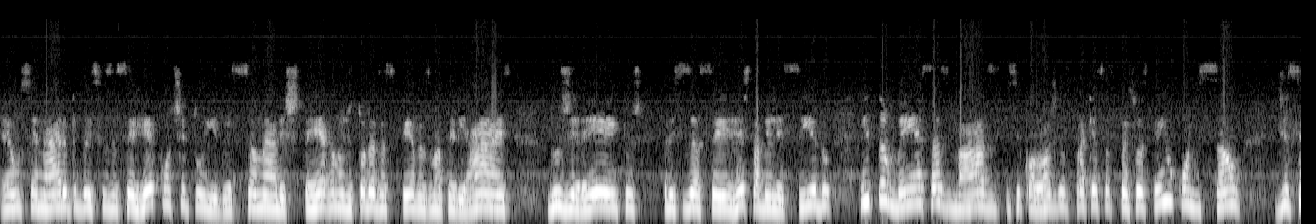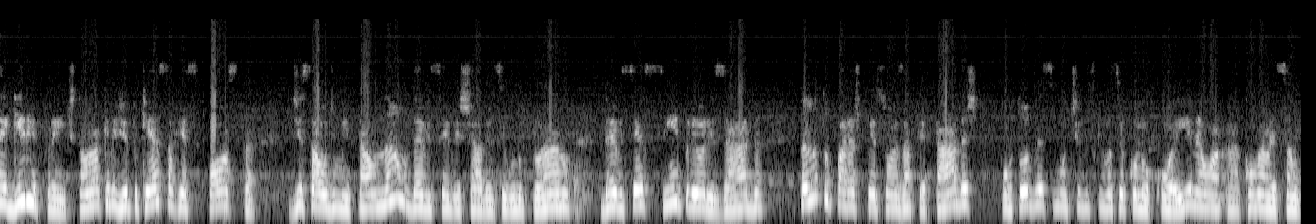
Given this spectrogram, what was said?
é um cenário que precisa ser reconstituído. Esse cenário externo de todas as perdas materiais, dos direitos, precisa ser restabelecido e também essas bases psicológicas para que essas pessoas tenham condição de seguir em frente. Então, eu acredito que essa resposta de saúde mental não deve ser deixada em segundo plano, deve ser sim priorizada, tanto para as pessoas afetadas, por todos esses motivos que você colocou aí, né, como elas são,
